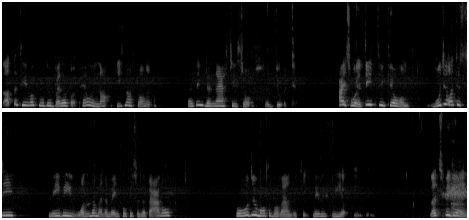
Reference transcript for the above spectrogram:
thought the T-Rex would do better, but apparently not. He's not strong enough. So I think the nasty source should do it. I swear, these three kill him. Would you like to see maybe one of them as the main focus of the battle? But we'll do multiple rounds and see. Maybe three up easy. Let's begin.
